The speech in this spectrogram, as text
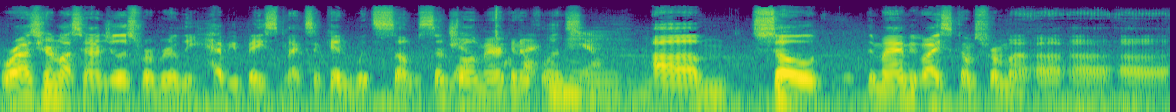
Whereas here in Los Angeles, we're really heavy based Mexican with some Central Yeah, American okay. influence. Yeah. Um, so the Miami Vice comes from a, a, a, a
